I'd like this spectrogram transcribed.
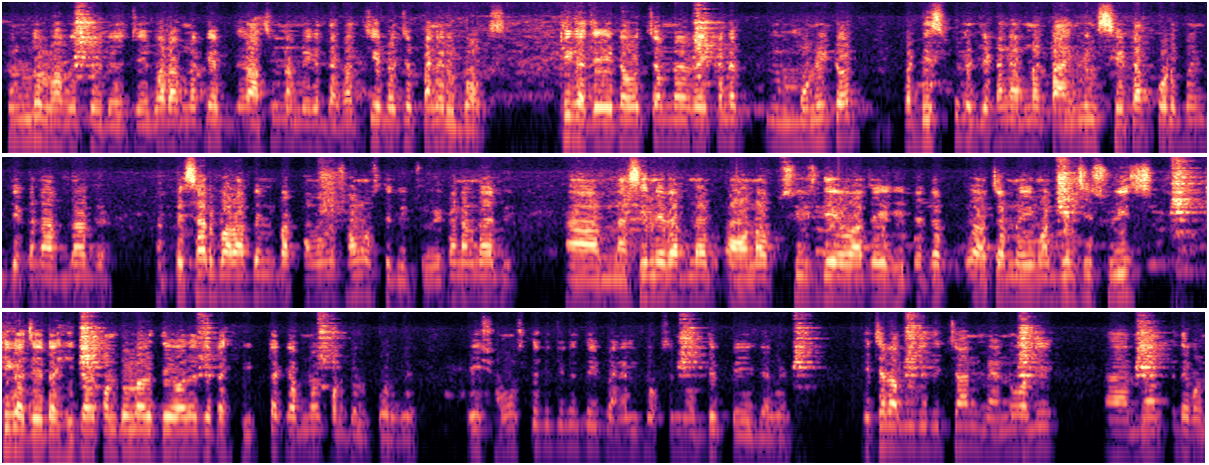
সুন্দরভাবে তৈরি হয়েছে। এবার আপনাকে আসুন, আমি দেখাচ্ছি, এটা হচ্ছে প্যানেল বক্স ঠিক আছে, এটা হচ্ছে আপনার এখানে মনিটর বা ডিসপ্লে যেখানে আপনার টাইমিং সেট আপ করবেন, যেখানে আপনার প্রেসার বাড়াবেন বা কমানো সমস্ত কিছু। এখানে আপনার মেশিনের আপনার অন অফ সুইচ দেওয়া আছে হিটারটা আছে আপনার ইমার্জেন্সি সুইচ ঠিক আছে, এটা হিটার কন্ট্রোলার দেওয়া আছে, যেটা হিটটাকে আপনার কন্ট্রোল করবে। এই সমস্ত কিছু কিন্তু এই প্যানেল বক্সের মধ্যে পেয়ে যাবেন। এছাড়া আপনি যদি চান ম্যানুয়ালি দেখুন,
